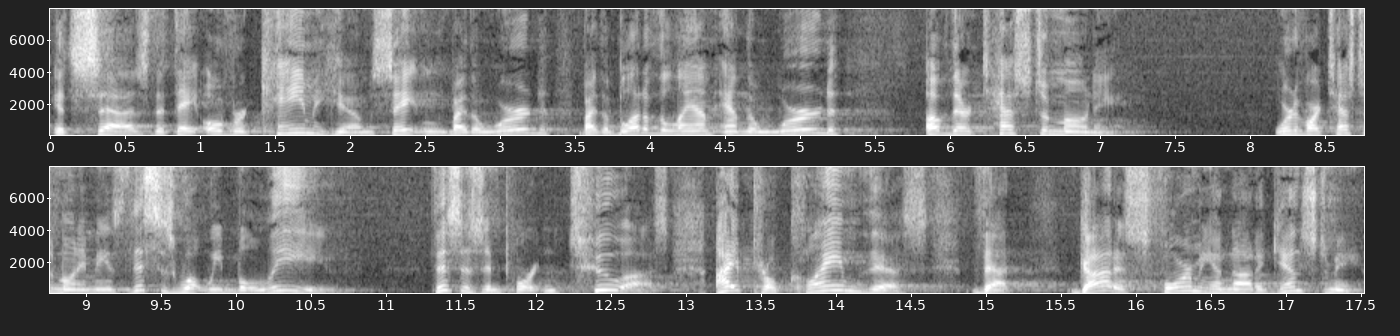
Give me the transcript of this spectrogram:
it says that they overcame him Satan by the word by the blood of the lamb and the word of their testimony. Word of our testimony means this is what we believe. This is important to us. I proclaim this that God is for me and not against me.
